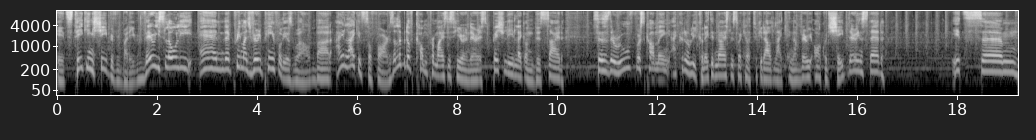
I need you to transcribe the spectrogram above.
It's taking shape, everybody, very slowly and uh, pretty much very painfully as well. But I like it so far. There's a little bit of compromises here and there, especially like on this side. Since the roof was coming, I couldn't really connect it nicely, so I kind of took it out like in a very awkward shape there instead. It's, um,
